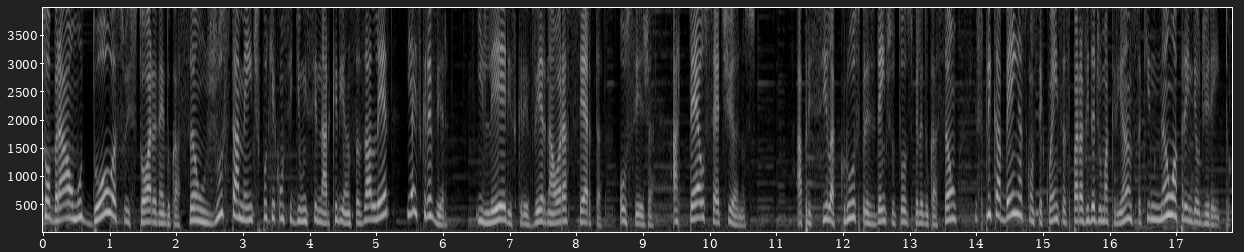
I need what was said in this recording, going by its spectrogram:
Sobral mudou a sua história na educação justamente porque conseguiu ensinar crianças a ler e a escrever. E ler e escrever na hora certa, ou seja, até os sete anos. A Priscila Cruz, presidente do Todos pela Educação, explica bem as consequências para a vida de uma criança que não aprendeu direito.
